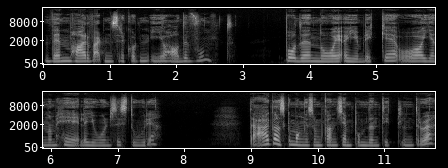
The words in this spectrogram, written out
Hvem har verdensrekorden i å ha det vondt? Både nå i øyeblikket og gjennom hele jordens historie. Det er ganske mange som kan kjempe om den tittelen, tror jeg,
